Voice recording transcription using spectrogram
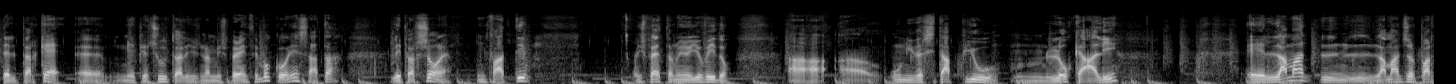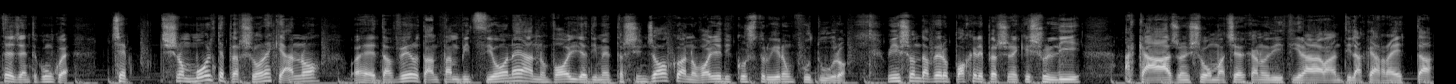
del perché eh, mi è piaciuta la mia esperienza in Bocconi è stata le persone. Infatti, rispetto a me, io vedo a, a università più mh, mm, locali, la, ma- la maggior parte della gente comunque ci sono molte persone che hanno eh, davvero tanta ambizione, hanno voglia di mettersi in gioco, hanno voglia di costruire un futuro. Quindi sono davvero poche le persone che sono lì a caso, insomma, cercano di tirare avanti la carretta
